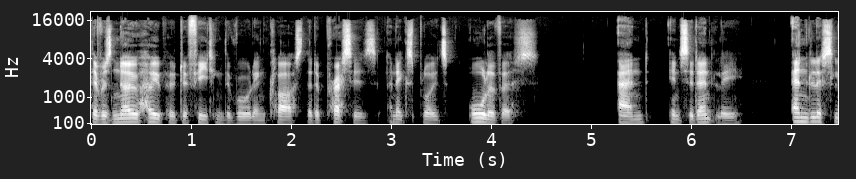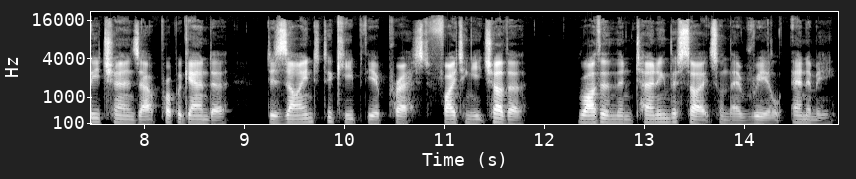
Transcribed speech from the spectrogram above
there is no hope of defeating the ruling class that oppresses and exploits all of us, and, incidentally, endlessly churns out propaganda designed to keep the oppressed fighting each other rather than turning the sights on their real enemy.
